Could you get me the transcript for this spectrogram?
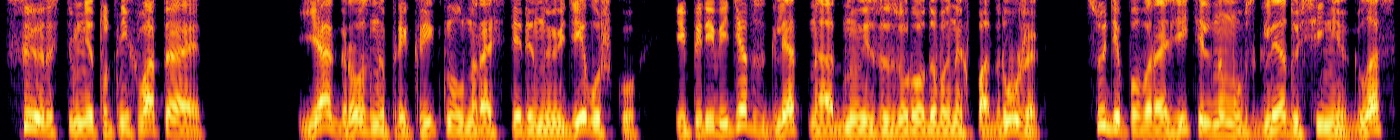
Сырости мне тут не хватает. Я грозно прикрикнул на растерянную девушку и, переведя взгляд на одну из изуродованных подружек, судя по выразительному взгляду синих глаз,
